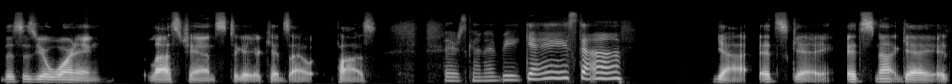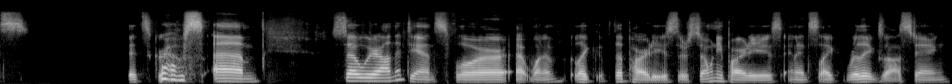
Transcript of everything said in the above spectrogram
This is your warning. Last chance to get your kids out. Pause. There's gonna be gay stuff. Yeah, it's gay. It's not gay. It's it's gross. Um so we're on the dance floor at one of like the parties. There's so many parties and it's like really exhausting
